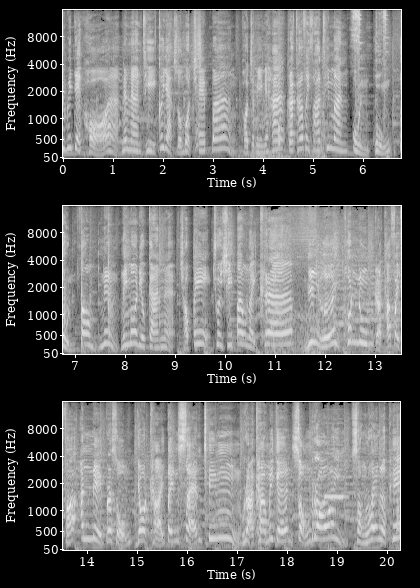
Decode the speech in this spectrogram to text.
ีวิตเด็กหออะนานๆทีก็อยากสวมบทเชฟบ้าง พอจะมีไหมฮะ กระทะไฟฟ้าที่มันอุ่น หุง ตุ๋นต้มนึ่ง ในหม้อเดียวกันน่ะช้อปปี้ช่วยชี้เป้าหน่อยครับ นี่เลยพ่นนุ่มกระทะไฟฟ้าอันเนกประสงค์ ยอดขายเป็นแสนชิ้น ราคาไม่เกิน 200 200เองเหรอเพ่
